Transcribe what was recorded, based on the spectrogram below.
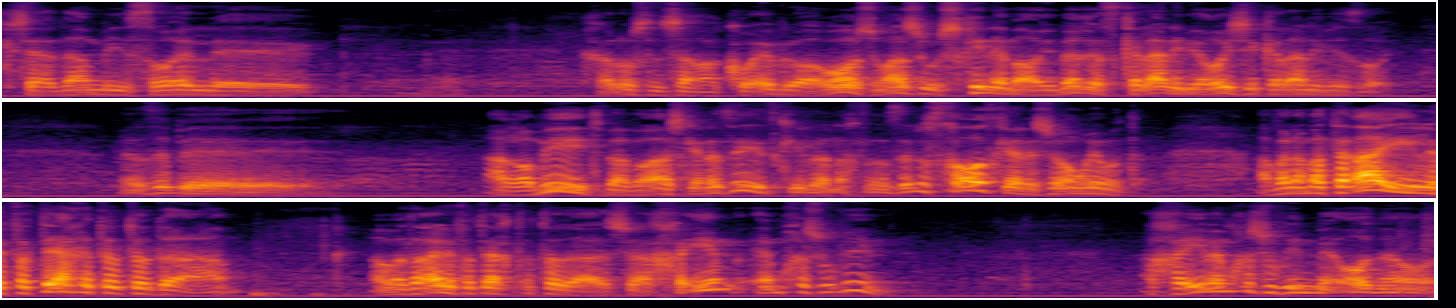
כשאדם בישראל חלוש לשם, כואב לו הראש, או משהו, שכינה מהו עם ארז, קלני מיורשי, קלני מזרוי. זה בארמית, בעברה אשכנזית, כאילו אנחנו, זה נוסחאות כאלה שאומרים אותן. אבל המטרה היא לפתח את התודעה, המטרה היא לפתח את התודעה שהחיים הם חשובים. החיים הם חשובים מאוד מאוד.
